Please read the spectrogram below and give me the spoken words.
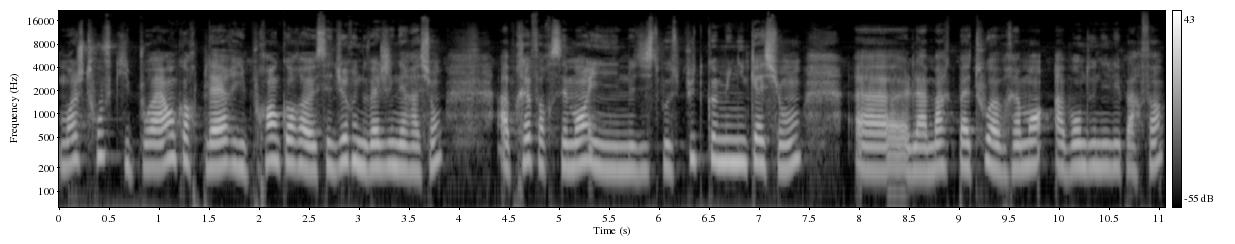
moi je trouve qu'il pourrait encore plaire, il pourrait encore séduire une nouvelle génération. Après, forcément, il ne dispose plus de communication. la marque Patou a vraiment abandonné les parfums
